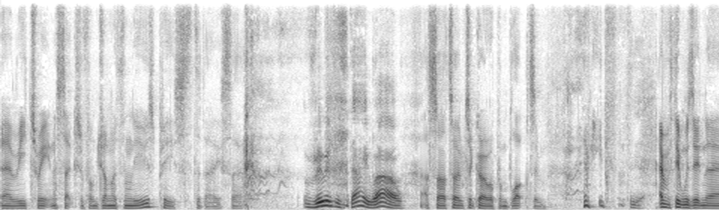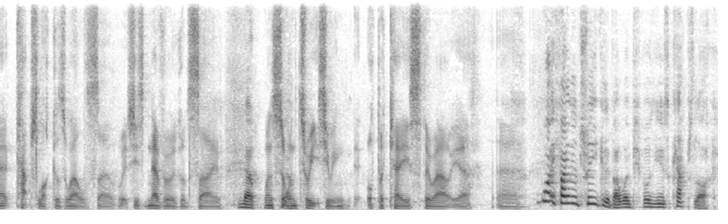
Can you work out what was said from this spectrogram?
uh, retweeting a section from Jonathan Liew's piece today. So ruined his day. Wow. I saw I told him to grow up and blocked him. Everything was in uh, caps lock as well, so which is never a good sign. No, when someone tweets you in uppercase throughout, yeah. Uh, What I find intriguing about when people use caps lock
